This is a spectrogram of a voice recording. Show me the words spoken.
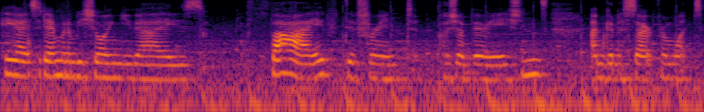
Hey guys, today I'm going to be showing you guys five different push-up variations. I'm going to start from what's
